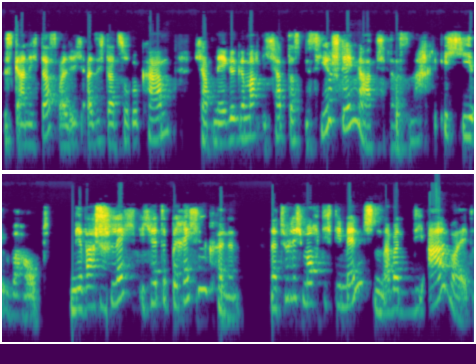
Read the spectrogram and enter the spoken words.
ist gar nicht das, weil ich, als ich da zurückkam, ich habe Nägel gemacht, ich habe das bis hier stehen gehabt. Was mache ich hier überhaupt? Mir war schlecht, ich hätte brechen können. Natürlich mochte ich die Menschen, aber die Arbeit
